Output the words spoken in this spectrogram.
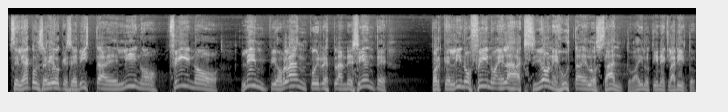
se le ha concedido que se vista de lino fino, limpio, blanco y resplandeciente, porque el lino fino es las acciones justas de los santos, ahí lo tiene clarito.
